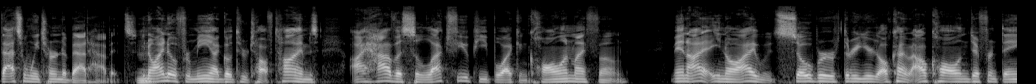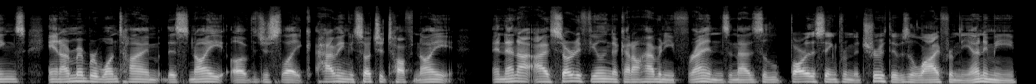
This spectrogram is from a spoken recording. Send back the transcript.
that's when we turn to bad habits. You know, I know for me, I go through tough times. I have a select few people I can call on my phone. Man, I you know I was sober three years, all kind of alcohol and different things. And I remember one time this night of just like having such a tough night, and then I, I started feeling like I don't have any friends, and that was the farthest thing from the truth. It was a lie from the enemy.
